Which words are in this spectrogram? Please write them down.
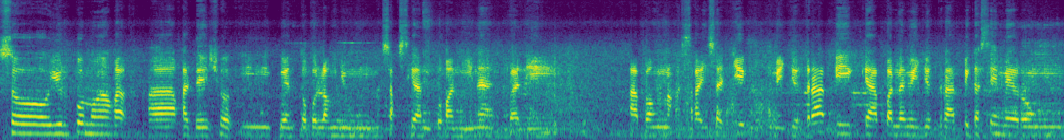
So, yun po mga ka- kadensyo, ikwento ko lang yung nasaksihan ko kanina. Bali, habang nakasakay sa jeep, medyo traffic. Kaya pala medyo traffic kasi merong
